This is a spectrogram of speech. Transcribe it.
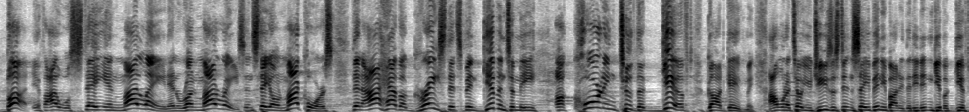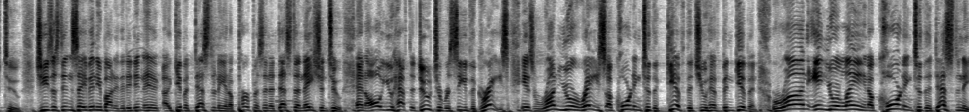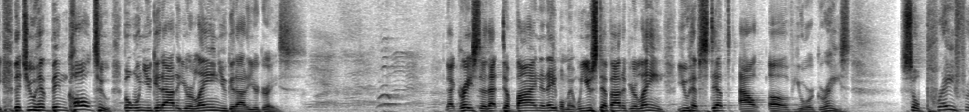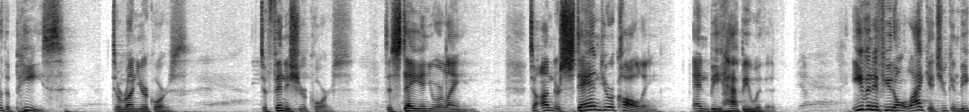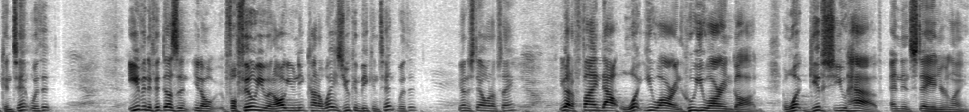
But if I will stay in my lane and run my race and stay on my course, then I have a grace that's been given to me according to the gift God gave me. I want to tell you, Jesus didn't save anybody that He didn't give a gift to. Jesus didn't save anybody that He didn't uh, give a destiny and a purpose and a destination to. And all you have to do to receive the grace is run your race according to the gift that you have been given. Run in your lane according to the destiny that you have been called to. But when you get out of your lane, you get out of your grace that grace there, that divine enablement. When you step out of your lane, you have stepped out of your grace. So pray for the peace to run your course, to finish your course, to stay in your lane, to understand your calling and be happy with it. Even if you don't like it, you can be content with it. Even if it doesn't, you know, fulfill you in all unique kind of ways, you can be content with it. You understand what I'm saying? Yeah. You got to find out what you are and who you are in God and what gifts you have and then stay in your lane.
